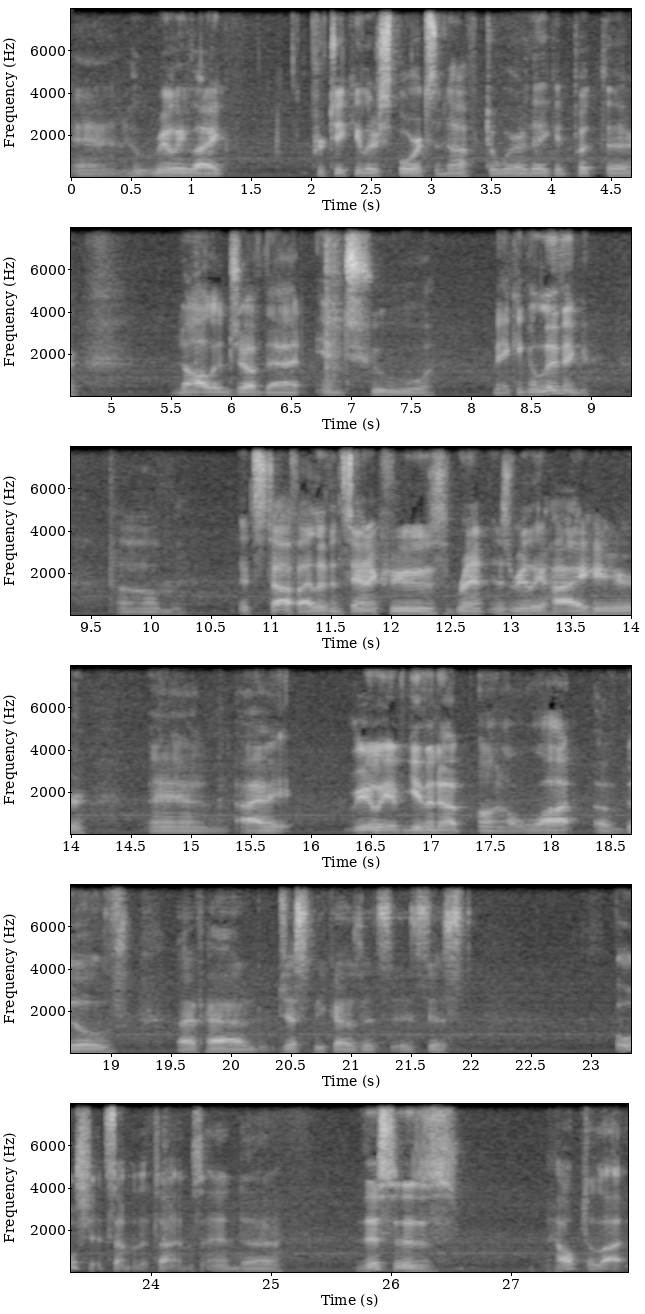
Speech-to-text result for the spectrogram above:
and who really like particular sports enough to where they could put their knowledge of that into making a living. Um, it's tough. I live in Santa Cruz. Rent is really high here, and I really have given up on a lot of bills I've had just because it's it's just bullshit some of the times, and uh, this has helped a lot.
